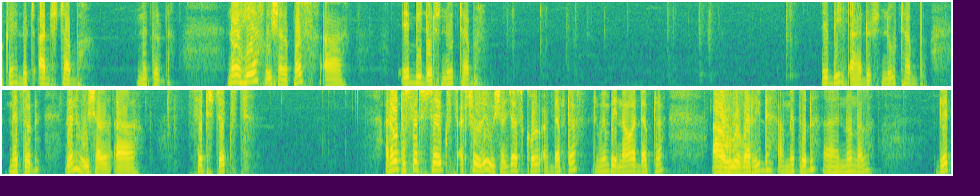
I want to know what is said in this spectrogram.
okay dot add tab method now here we shall pass uh, ab dot new tab. Ab uh, new tab method. Then we shall uh, set text. And how to set text? Actually we shall just call adapter. Remember in our adapter uh, we override a method uh, known as get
